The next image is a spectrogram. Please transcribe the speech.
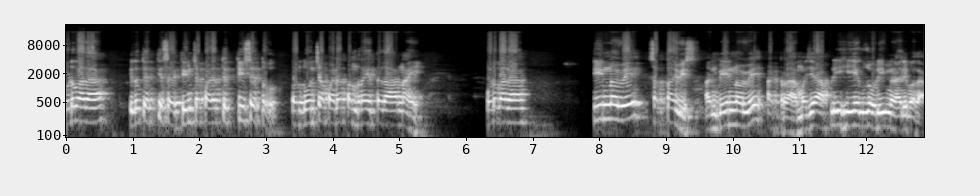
पुढे बघा. इथं तेहतीस आहे. तीनच्या पाड्यात तेहतीस येतो. पण दोनच्या पाड्यात पंधरा येतं का नाही. पुढे बघा. तीन नव्वे सत्तावीस आणि बेन नव्वे अठरा. म्हणजे आपली ही एक जोडी मिळाली बघा.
